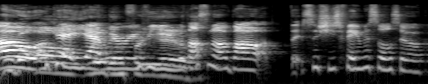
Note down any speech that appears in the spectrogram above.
Oh, okay, yeah, we were rooting rooting for you, but that's not about. So she's famous also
